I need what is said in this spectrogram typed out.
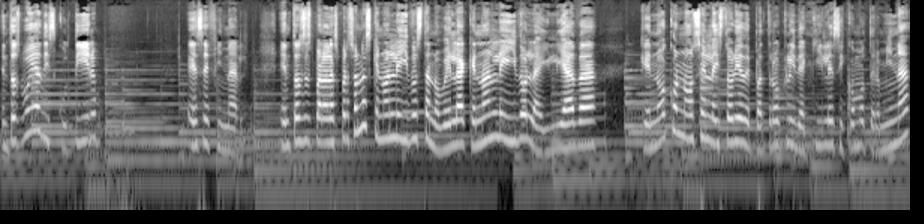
Entonces voy a discutir ese final. Entonces para las personas que no han leído esta novela que no han leído la Iliada que no conocen la historia de Patroclo y de Aquiles y cómo termina,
